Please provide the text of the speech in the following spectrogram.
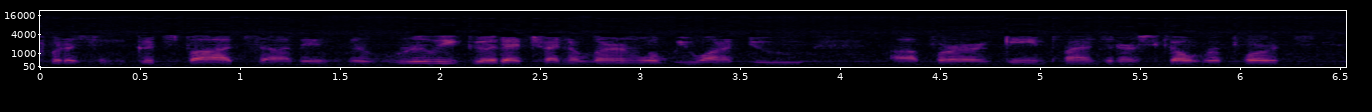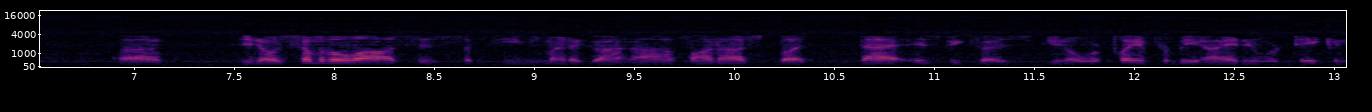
put us in good spots. Uh, they, they're really good at trying to learn what we want to do uh, for our game plans and our scout reports. Uh, you know, some of the losses, some teams might have gotten off on us, but that is because you know we're playing from behind and we're taking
